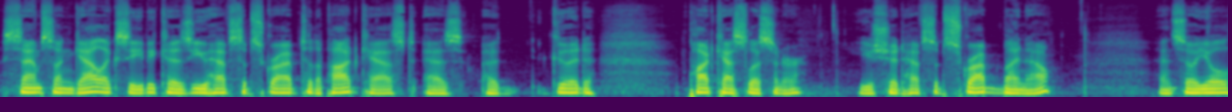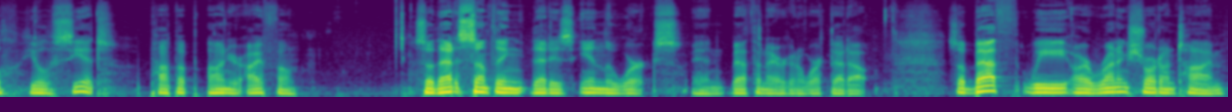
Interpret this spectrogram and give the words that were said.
Samsung Galaxy because you have subscribed to the podcast as a good podcast listener. You should have subscribed by now. And so you'll you'll see it pop up on your iPhone. So that is something that is in the works and Beth and I are going to work that out. So Beth, we are running short on time.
